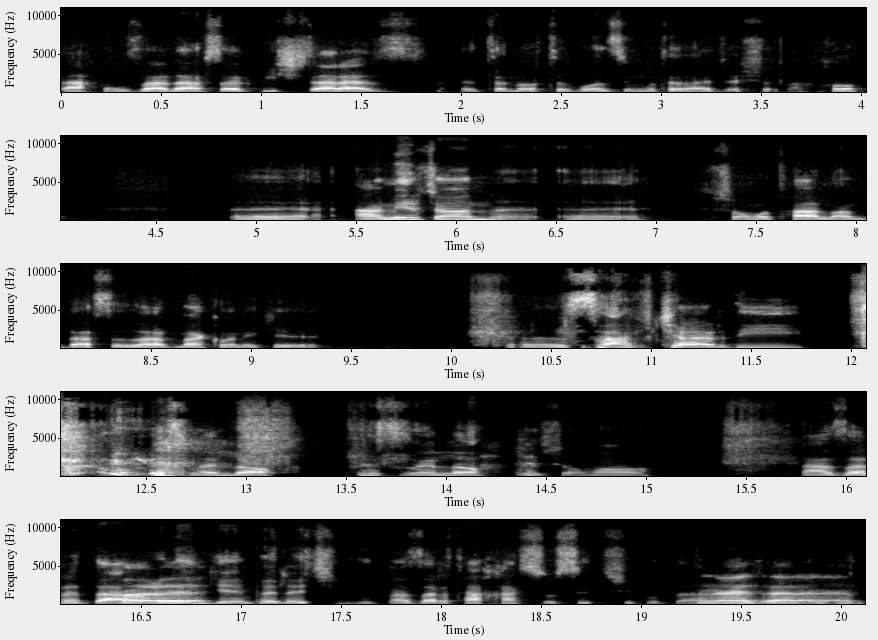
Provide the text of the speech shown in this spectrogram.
ده 15 درصد بیشتر از اطلاعات بازی متوجه شدن خب امیر جان شما تا الان دست درد نکنه که صرف کردی. آقا بسم الله. بسم الله شما. نظر در مورد آره. این گیم پلی چی بود؟ نظر تخصصی چی بود نظرم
